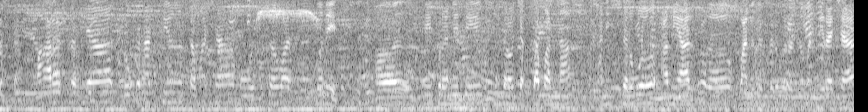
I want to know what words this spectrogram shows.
महाराष्ट्रातल्या लोकनाट्य तमाशा महोत्सवामध्ये जे प्रणेते वसंतराव जगतापांना आणि सर्व आम्ही आज बालगंधर्व रंगमंदिराच्या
